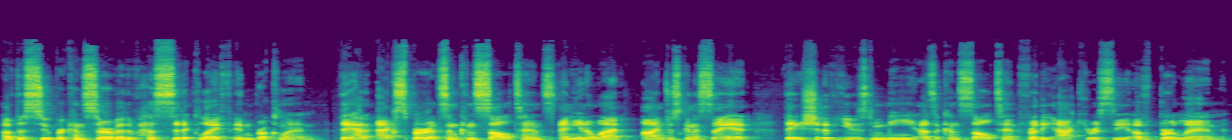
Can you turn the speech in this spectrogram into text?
of the super conservative Hasidic life in Brooklyn. They had experts and consultants, and you know what? I'm just gonna say it. They should have used me as a consultant for the accuracy of Berlin.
